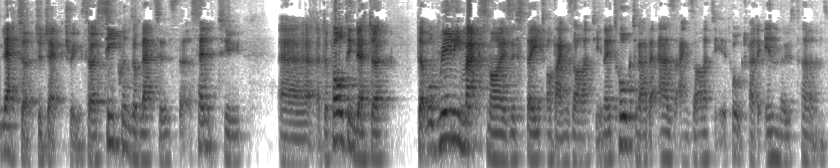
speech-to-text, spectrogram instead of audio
letter trajectory? So a sequence of letters that are sent to uh, a defaulting debtor that will really maximize this state of anxiety. And they talked about it as anxiety. They talked about it in those terms.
